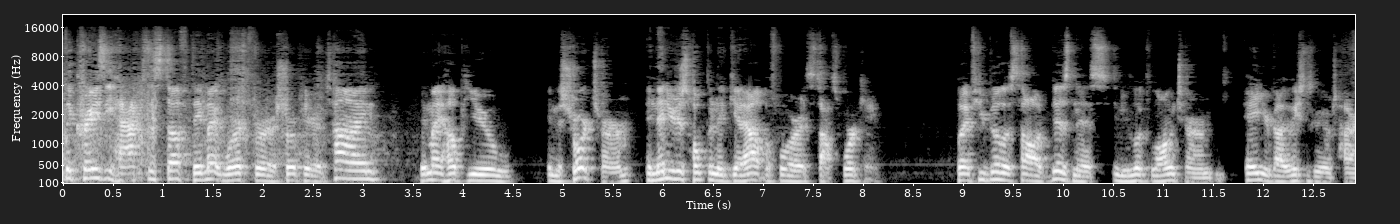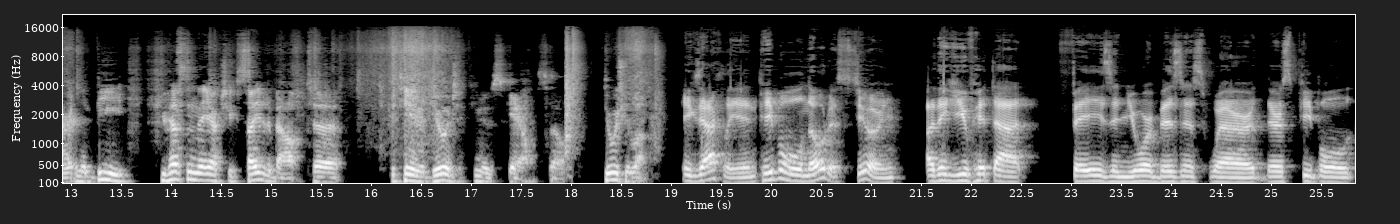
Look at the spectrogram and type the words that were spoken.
The crazy hacks and stuff, they might work for a short period of time. They might help you in the short term, and then you're just hoping to get out before it stops working. But if you build a solid business and you look long term, A, your valuation is going to much higher, and then B, you have something that you're actually excited about to, continue to do it to continue to scale. So do what you love. Exactly. And people will notice too. I, mean, I think you've hit that phase in your business where there's people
